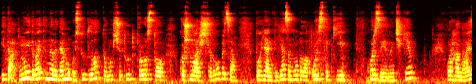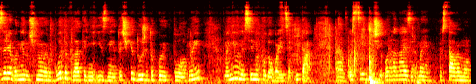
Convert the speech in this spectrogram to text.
І так, ну і давайте наведемо ось тут лад, тому що тут просто кошмар, що робиться. Погляньте, я замовила ось такі корзиночки, органайзери. Вони ручної роботи, плетені із ниточки, дуже такої плотної. Мені вони сильно подобаються. І так, е, ось цей більший органайзер ми поставимо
